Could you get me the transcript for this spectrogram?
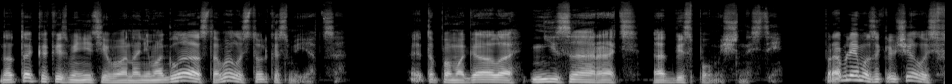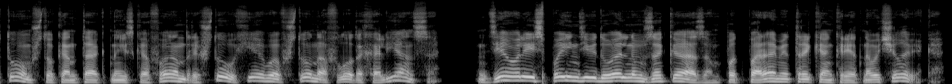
Но так как изменить его она не могла, оставалось только смеяться. Это помогало не заорать от беспомощности. Проблема заключалась в том, что контактные скафандры, что у Хевов, что на флотах Альянса, делались по индивидуальным заказам под параметры конкретного человека.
